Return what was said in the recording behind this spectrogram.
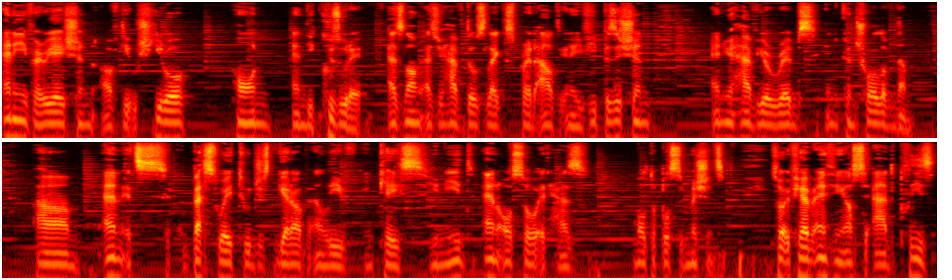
Any variation of the ushiro hon and the kuzure as long as you have those legs spread out in a V position and you have your ribs in control of them. Um, and it's best way to just get up and leave in case you need and also it has multiple submissions. So if you have anything else to add please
